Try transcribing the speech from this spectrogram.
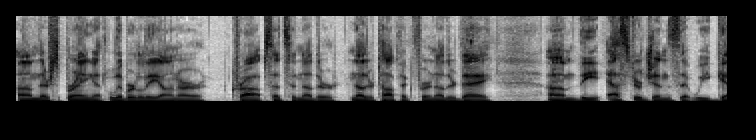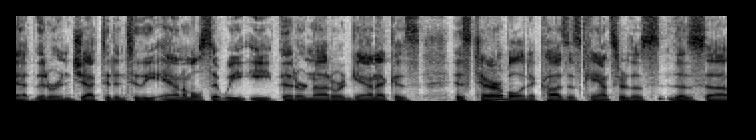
Um, they're spraying it liberally on our crops. That's another another topic for another day. Um, the estrogens that we get that are injected into the animals that we eat that are not organic is is terrible and it causes cancer. Those those uh,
